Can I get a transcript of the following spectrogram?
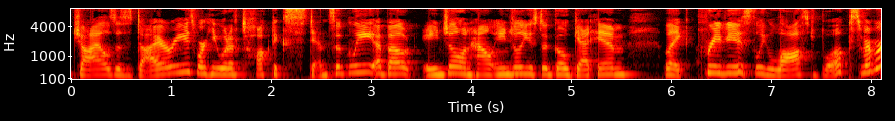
giles's diaries where he would have talked extensively about angel and how angel used to go get him like previously lost books? Remember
